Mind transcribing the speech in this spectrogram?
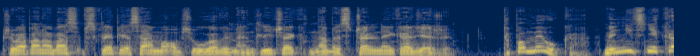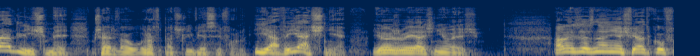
Przyłapano was w sklepie samoobsługowym Entliczek na bezczelnej kradzieży. To pomyłka. My nic nie kradliśmy, przerwał rozpaczliwie Syfon. Ja wyjaśnię. Już wyjaśniłeś. Ale zeznania świadków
